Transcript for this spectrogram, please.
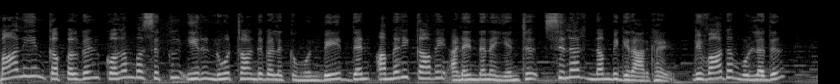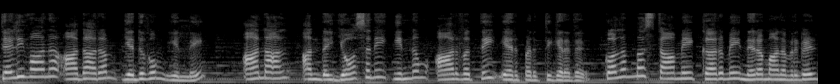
மாலியின் கப்பல்கள் கொலம்பஸுக்கு இரு நூற்றாண்டுகளுக்கு முன்பே தென் அமெரிக்காவை அடைந்தன என்று சிலர் நம்புகிறார்கள். விவாதம் உள்ளது. தெளிவான ஆதாரம் எதுவும் இல்லை. ஆனால் அந்த யோசனை இன்னும் ஆர்வத்தை ஏற்படுத்துகிறது. கொலம்பஸ் தாமே கருமை நிறமானவர்கள்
